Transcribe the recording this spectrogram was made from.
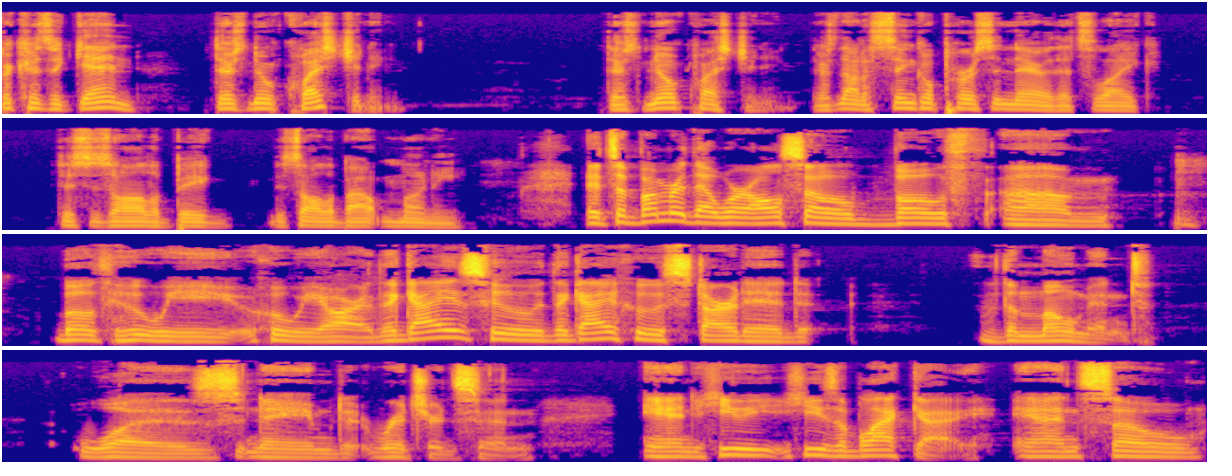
Because again, there's no questioning. There's no questioning. There's not a single person there that's like, this is all a big, it's all about money. It's a bummer that we're also both, um, both who we, who we are. The guys who, the guy who started the moment was named Richardson and he, he's a black guy. And so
